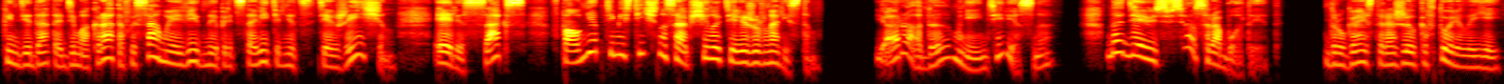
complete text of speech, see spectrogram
кандидат от демократов и самая видная представительница тех женщин, Элис Сакс, вполне оптимистично сообщила тележурналистам. «Я рада, мне интересно. Надеюсь, все сработает. Другая сторожилка вторила ей.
